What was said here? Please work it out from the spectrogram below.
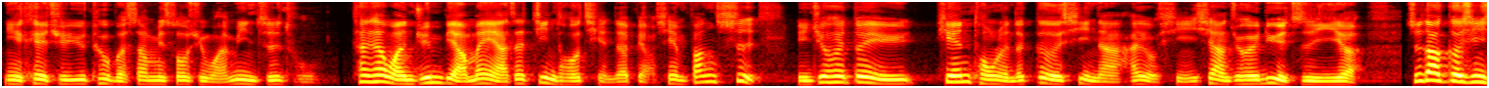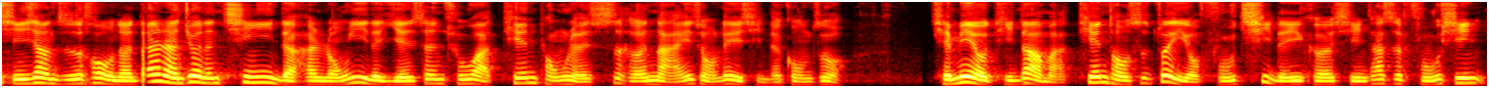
你也可以去 YouTube 上面搜寻“玩命之徒”，看看婉君表妹啊在镜头前的表现方式，你就会对于天同人的个性啊还有形象就会略知一二。知道个性形象之后呢，当然就能轻易的、很容易的延伸出啊天同人适合哪一种类型的工作。前面有提到嘛，天同是最有福气的一颗星，它是福星，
